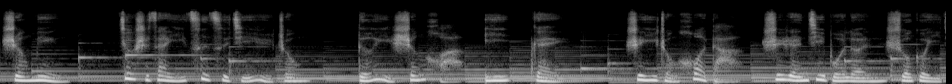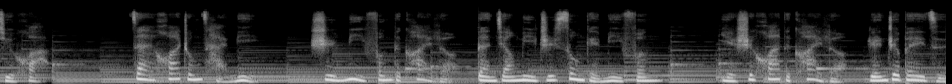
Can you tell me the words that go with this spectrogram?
生命就是在一次次给予中得以升华。一给是一种豁达。诗人纪伯伦说过一句话。在花中采蜜是蜜蜂的快乐，但将蜜汁送给蜜蜂也是花的快乐。人这辈子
